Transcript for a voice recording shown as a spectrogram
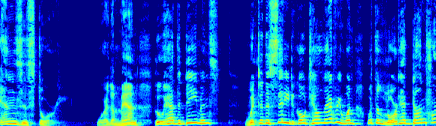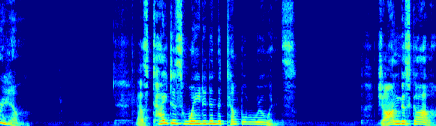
ends his story, where the man who had the demons went to the city to go tell everyone what the Lord had done for him. As Titus waited in the temple ruins, John Guascala,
